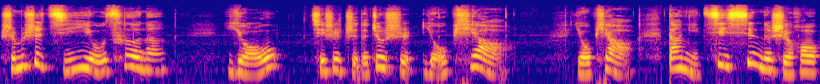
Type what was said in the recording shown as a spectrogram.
什么是集邮册呢？邮。其实指的就是邮票。邮票，当你寄信的时候，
